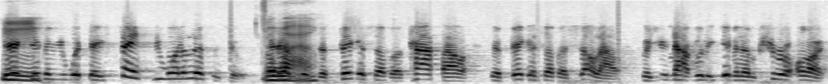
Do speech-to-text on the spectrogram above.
They're mm. giving you what they think you want to listen to. Oh, and that's wow. the biggest of a cop out, the biggest of a sellout. But you're not really giving them pure art.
